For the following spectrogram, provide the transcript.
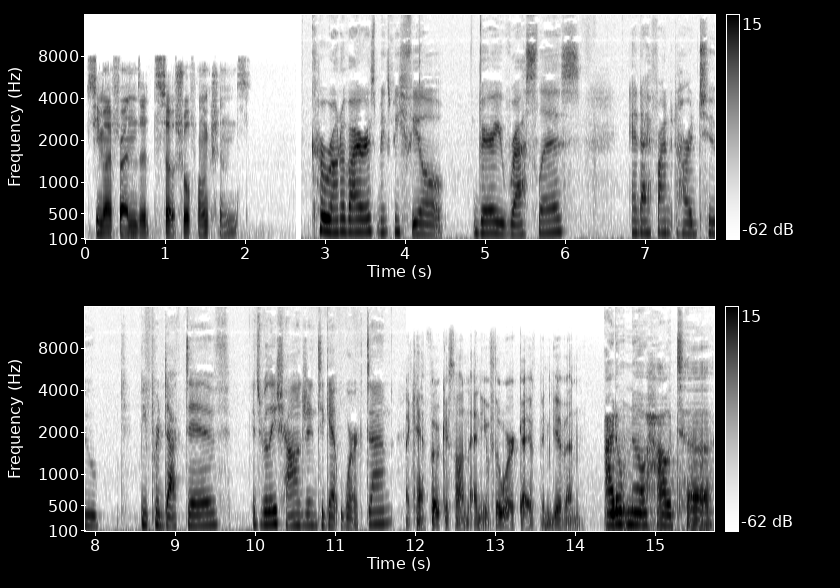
see my friends at social functions. Coronavirus makes me feel very restless and I find it hard to be productive. It's really challenging to get work done. I can't focus on any of the work I've been given. I don't know how to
